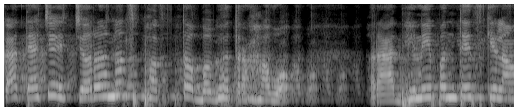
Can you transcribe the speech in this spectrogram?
का त्याचे चरणच फक्त बघत राहावं? राधेने पण तेच केलं.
